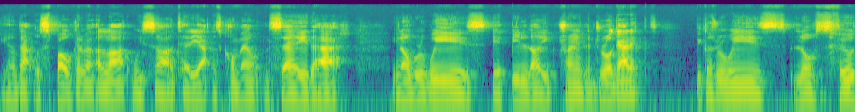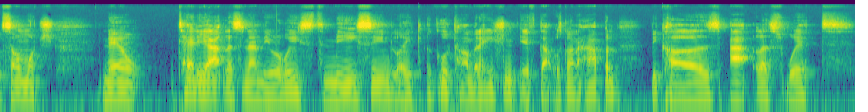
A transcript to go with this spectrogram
you know that was spoken about a lot. We saw Teddy Atlas come out and say that you know Ruiz it be like training a drug addict because Ruiz loves his food so much. Now Teddy Atlas and Andy Ruiz to me seemed like a good combination if that was going to happen because Atlas with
